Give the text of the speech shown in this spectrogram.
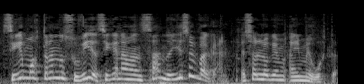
Siguen mostrando su vida, siguen avanzando y eso es bacán. Eso es lo que a mí me gusta.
